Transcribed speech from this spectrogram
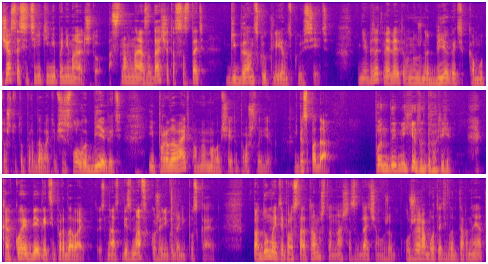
часто сетевики не понимают, что основная задача – это создать гигантскую клиентскую сеть. Не обязательно для этого нужно бегать, кому-то что-то продавать. Вообще слово «бегать» и «продавать», по-моему, вообще это прошлый век. Господа, пандемия на дворе. Какое бегать и продавать? То есть нас без масок уже никуда не пускают. Подумайте просто о том, что наша задача уже, уже работать в интернет,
